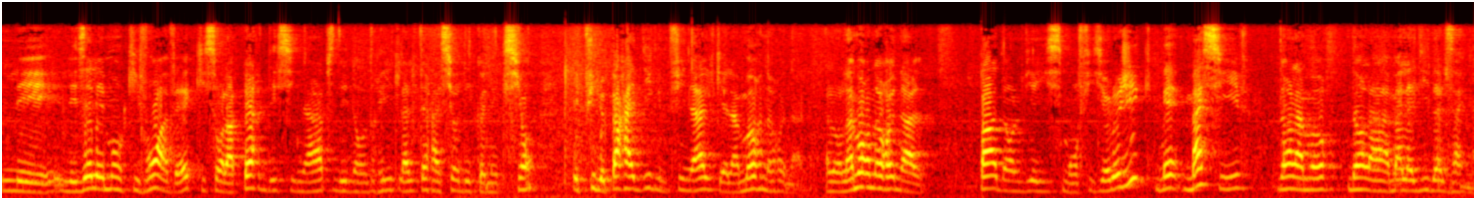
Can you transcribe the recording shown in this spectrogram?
les, éléments qui vont avec, qui sont la perte des synapses, des dendrites, l'altération des connexions, et puis le paradigme final qui est la mort neuronale. Alors la mort neuronale, pas dans le vieillissement physiologique, mais massive dans la maladie d'Alzheimer.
